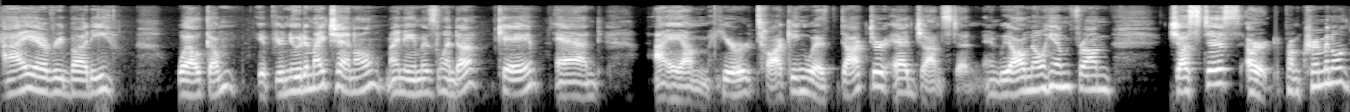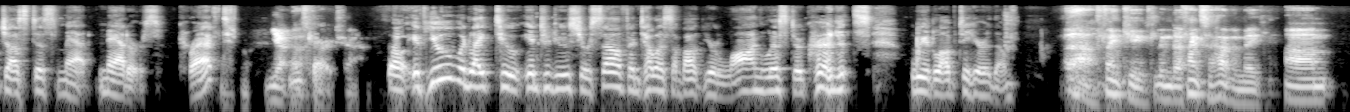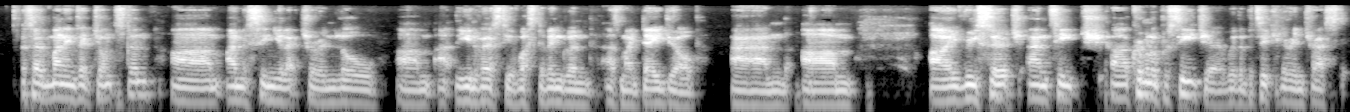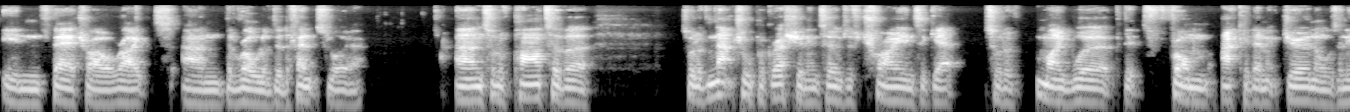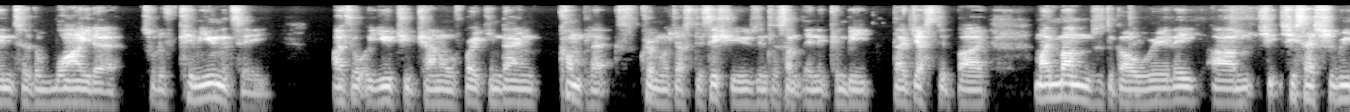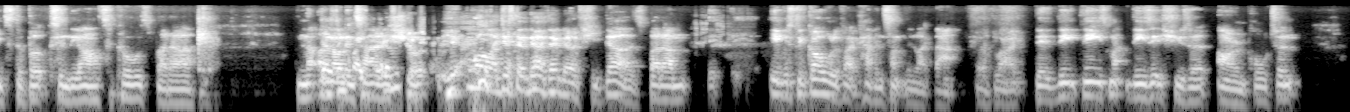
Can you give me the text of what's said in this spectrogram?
Hi, everybody. Welcome. If you're new to my channel, my name is Linda Kay, and I am here talking with Dr. Ed Johnston. And we all know him from Justice or from Criminal Justice Matters, correct? Yeah, that's okay. correct. Yeah. So, if you would like to introduce yourself and tell us about your long list of credits, we'd love to hear them. Uh, thank you, Linda. Thanks for having me. Um, so, my name's Ed Johnston. Um, I'm a senior lecturer in law um, at the University of West of England as my day job. And um, I research and teach uh, criminal procedure with a particular interest in fair trial rights and the role of the defense lawyer. And sort of part of a sort of natural progression in terms of trying to get sort of my work that's from academic journals and into the wider sort of community, I thought a YouTube channel of breaking down complex criminal justice issues into something that can be digested by my mum's the goal really. Um she, she says she reads the books and the articles but uh not, i'm not entirely sure. Yeah, well i just don't know i don't know if she does but um it, it was the goal of like having something like that of like the, the, these these issues are, are important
